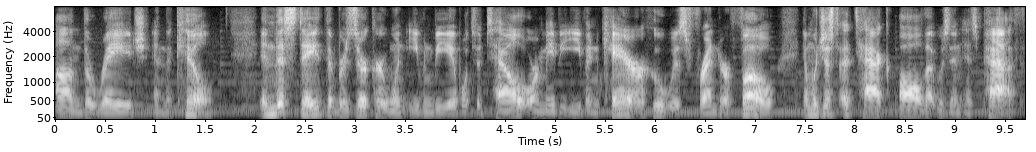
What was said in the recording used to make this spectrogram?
on the rage and the kill. In this state, the berserker wouldn't even be able to tell or maybe even care who was friend or foe, and would just attack all that was in his path.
